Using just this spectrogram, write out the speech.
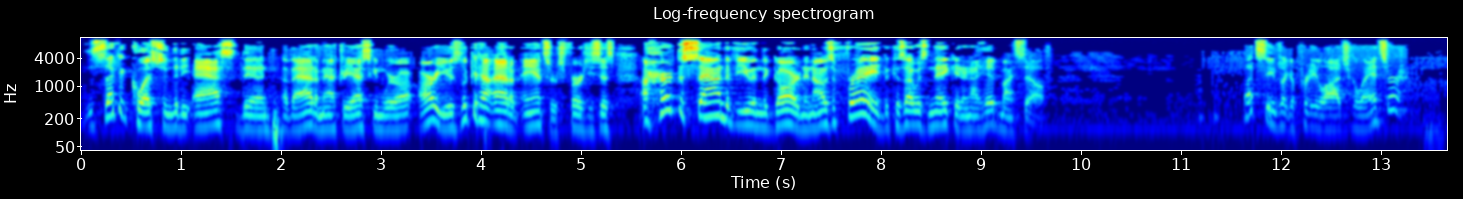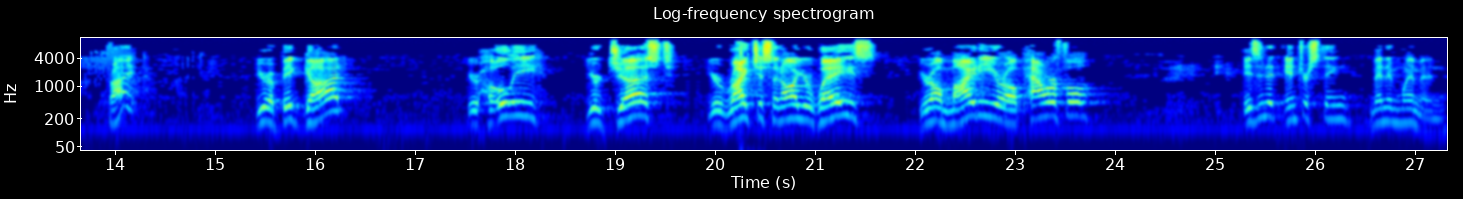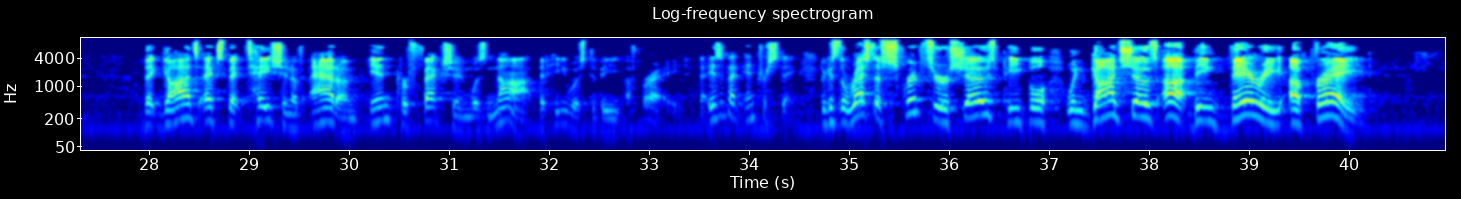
the second question that he asked then of Adam after he asked him, Where are you? is look at how Adam answers first. He says, I heard the sound of you in the garden, and I was afraid because I was naked and I hid myself. That seems like a pretty logical answer, right? You're a big God. You're holy. You're just. You're righteous in all your ways. You're almighty. You're all powerful. Isn't it interesting, men and women, that God's expectation of Adam in perfection was not that he was to be afraid. Now, isn't that interesting? Because the rest of Scripture shows people when God shows up being very afraid.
